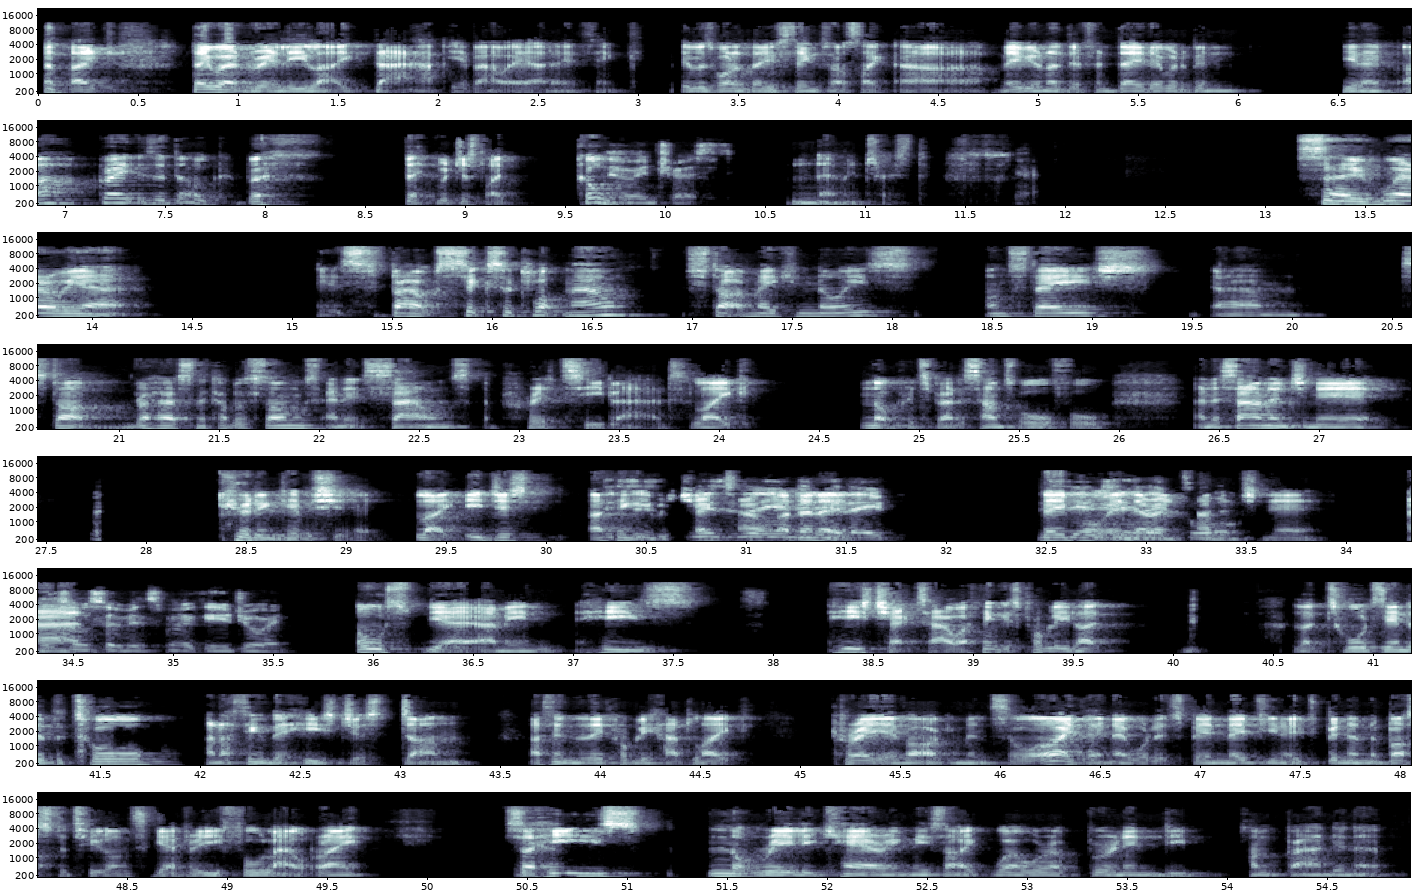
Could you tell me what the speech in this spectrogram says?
Like they weren't really like that happy about it. I don't think it was one of those things where I was like, ah, maybe on a different day they would have been, you know, ah, great as a dog, but they were just like, cool, No interest. no interest. Yeah. So where are we at? It's about six o'clock now. Started making noise on stage. Um, start rehearsing a couple of songs, and it sounds pretty bad. Like not pretty bad. It sounds awful. And the sound engineer couldn't give a shit. Like it just, I think This is- was checked out. I don't know. They, They the brought in their own sound engineer. And also been smoking a joint. also, yeah, I mean, he's he's checked out. I think it's probably like like towards the end of the tour, and I think that he's just done. I think that they probably had like creative arguments, or oh, I don't know what it's been. They've you know been on the bus for too long together. You fall out, right? So he's not really caring. He's like, well, we're a, we're an indie punk band in a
